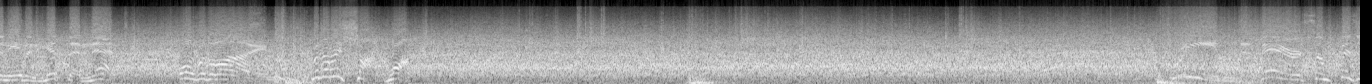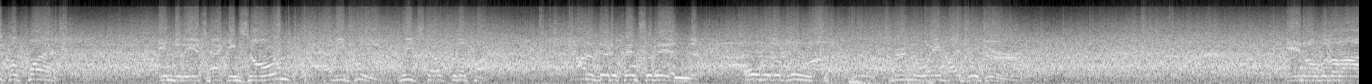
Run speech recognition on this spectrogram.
Doesn't even hit the net. Over the line. With a wrist shot. Blocked. Green. There's some physical play. Into the attacking zone. Khabibulin reached out for the puck. Out of their defensive end. Over the blue line. Turned away by Brodeur. In over the line.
